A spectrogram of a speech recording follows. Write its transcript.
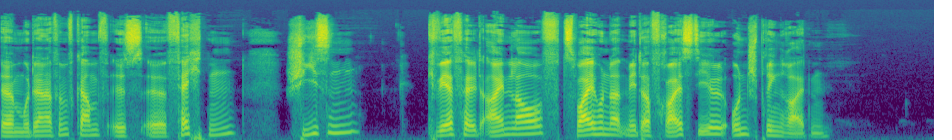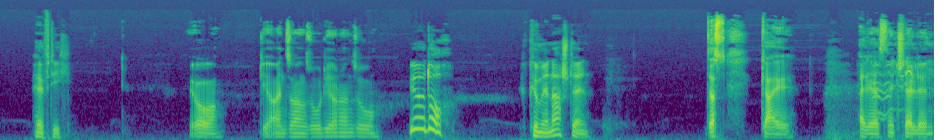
äh, moderner Fünfkampf ist äh, Fechten, Schießen, Querfeldeinlauf, 200 Meter Freistil und Springreiten. Heftig. Ja, die einen sagen so, die anderen so. Ja, doch. Können wir nachstellen. Geil. Alter, das ist eine Challenge.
